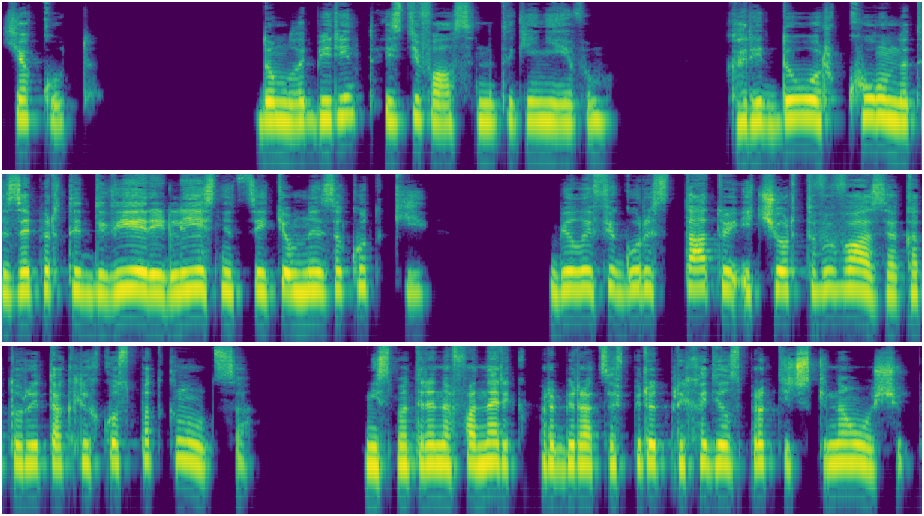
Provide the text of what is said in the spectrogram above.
Якут. Дом-лабиринт издевался над Агинеевым. Коридор, комнаты, запертые двери, лестницы и темные закутки. Белые фигуры статуй и чертовы вазы, о которые так легко споткнуться. Несмотря на фонарик, пробираться вперед приходилось практически на ощупь.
